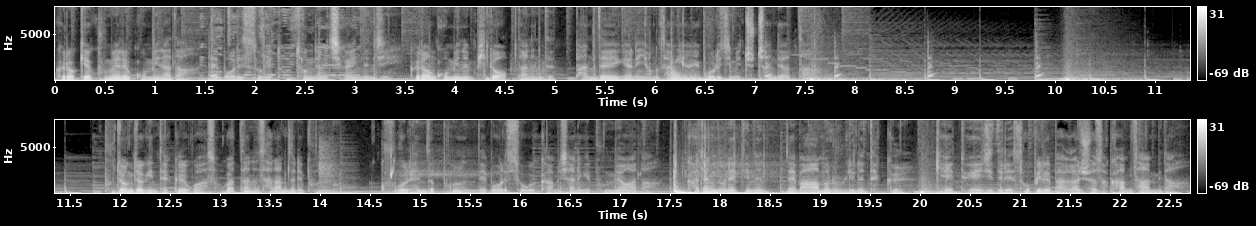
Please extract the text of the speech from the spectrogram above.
그렇게 구매를 고민하다 내 머릿속에 도청 장치가 있는지 그런 고민은 필요 없다는 듯 반대 의견의 영상이 알고리즘에 추천되었다. 부정적인 댓글과 속았다는 사람들의 분노 구글 핸드폰은 내 머릿속을 감시하는 게 분명하다. 가장 눈에 띄는 내 마음을 울리는 댓글 개 돼지들의 소비를 막아주셔서 감사합니다.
